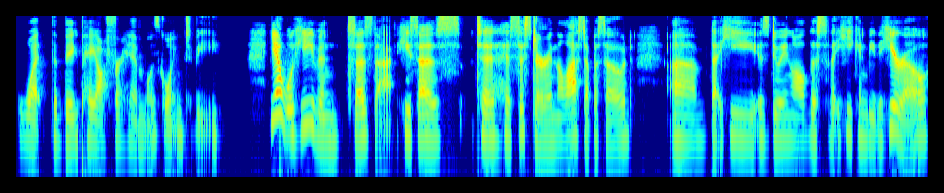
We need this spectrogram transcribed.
what the big payoff for him was going to be. Yeah, well, he even says that. He says to his sister in the last episode um, that he is doing all this so that he can be the hero.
